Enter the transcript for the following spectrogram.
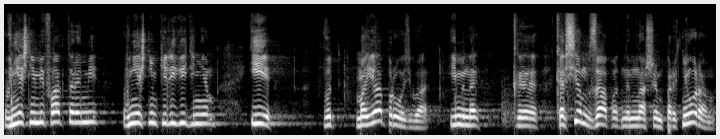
Внешними факторами, внешним телевидением. И вот моя просьба именно к- ко всем западным нашим партнерам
